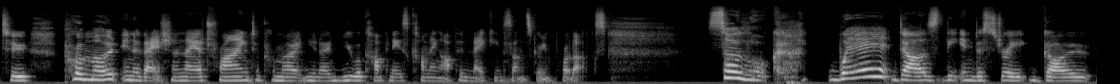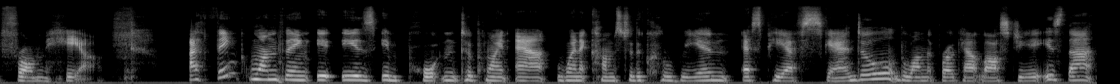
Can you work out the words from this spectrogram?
to promote innovation. They are trying to promote you know newer companies coming up and making sunscreen products. So look, where does the industry go from here? I think one thing it is important to point out when it comes to the Korean SPF scandal, the one that broke out last year, is that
